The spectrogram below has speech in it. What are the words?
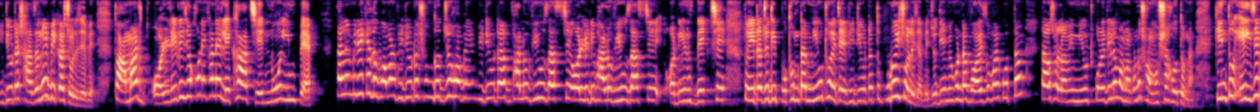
ভিডিওটা সাজানোই বেকার চলে যাবে। তো আমার অলরেডি যখন এখানে লেখা আছে নো ইম্প্যাক্ট তাহলে আমি রেখে দেবো, আমার ভিডিওটা সৌন্দর্য হবে। ভিডিওটা ভালো ভিউজ আসছে অলরেডি ভালো ভিউজ আসছে অডিয়েন্স দেখছে, তো এটা যদি প্রথমটা মিউট হয়ে যায়, ভিডিওটা তো পুরোই চলে যাবে। যদি আমি ওখানটা ভয়েস ওভার করতাম, তাও চলো আমি মিউট করে দিলাম, আমার কোনো সমস্যা হতো না। কিন্তু এই যে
